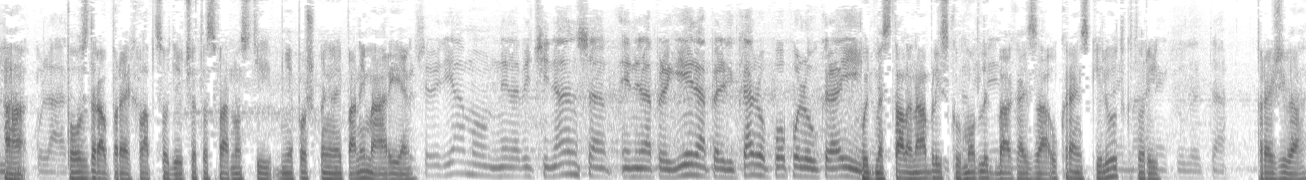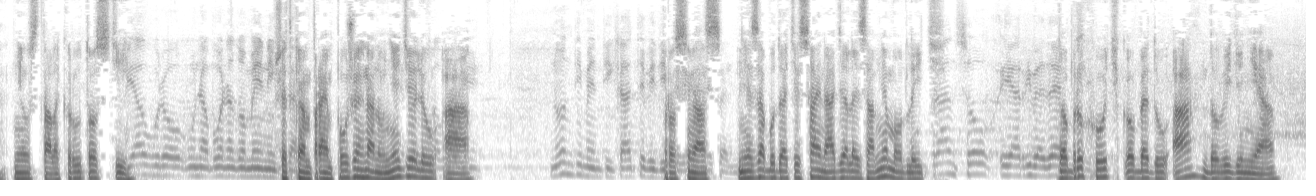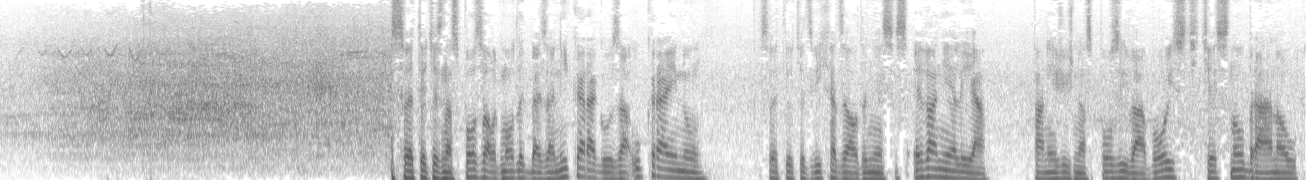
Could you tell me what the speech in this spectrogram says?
A pozdrav pre chlapcov, devčata z farnosti nepoškodenej Pany Márie. Buďme stále na blízku v modlitbách aj za ukrajinský ľud, ktorý prežíva neustále krútosti. Všetkým prajem požehnanú nedeľu a Prosím vás, nezabúdajte sa aj naďalej za mňa modliť. Dobrú chuť k obedu a dovidenia. Svetý Otec nás pozval k modlitbe za Nikaragu, za Ukrajinu. Svetý Otec vychádzal dnes z Evanielia. Pán Ježiš nás pozýva vojsť tesnou bránou.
